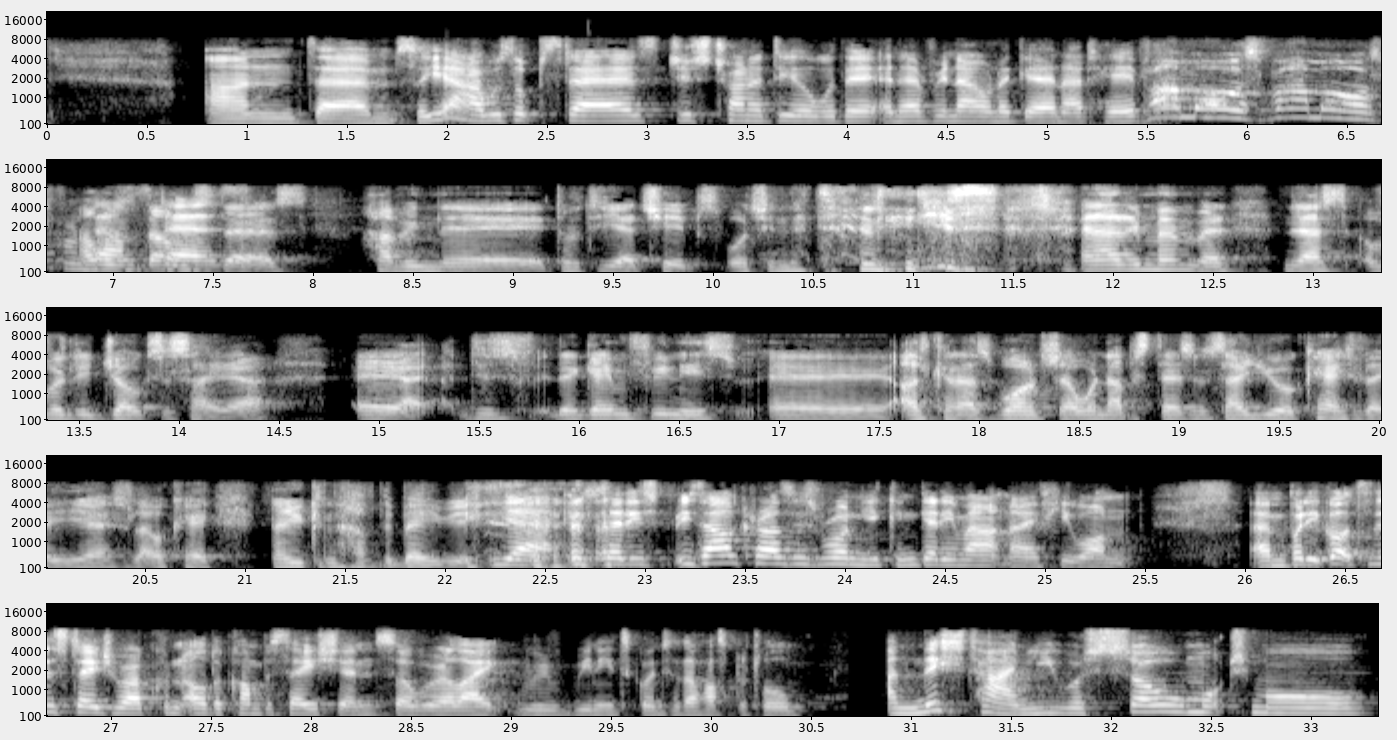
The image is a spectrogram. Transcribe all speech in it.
And um, so yeah, I was upstairs just trying to deal with it, and every now and again I'd hear "Vamos, vamos" from I was downstairs. downstairs having the tortilla chips, watching the tennis, and I remember that's obviously jokes aside. Yeah, uh, this the game finished. Uh, Alcaraz won, so I went upstairs and said, "Are you okay?" She's like, "Yes." Like, okay, now you can have the baby. Yeah, he said he's, he's Alcaraz's run. You can get him out now if you want. Um, but it got to the stage where I couldn't hold a conversation, so we were like, we, we need to go into the hospital. And this time, you were so much more,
